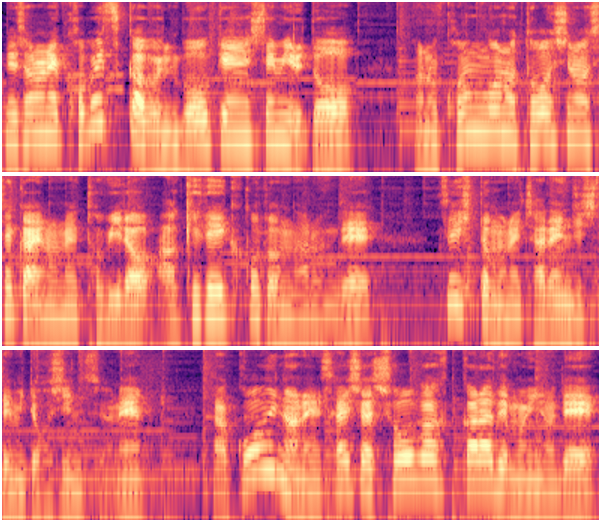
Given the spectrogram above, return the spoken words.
で、そのね、個別株に冒険してみると、あの今後の投資の世界のね、扉を開けていくことになるんで、ぜひともね、チャレンジしてみてほしいんですよね。だからこういうのはね、最初は少額からでもいいので、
